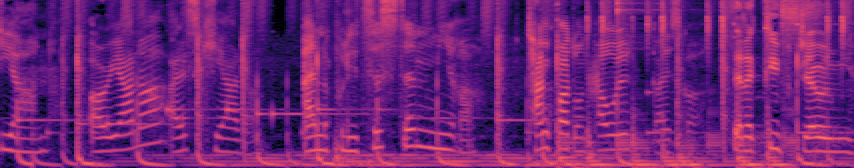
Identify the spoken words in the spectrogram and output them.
Diane. Oriana als Kiana. Eine Polizistin, Mira. Tankwart und Paul, Geisker. Detektiv Jeremy.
